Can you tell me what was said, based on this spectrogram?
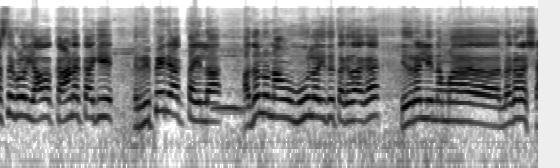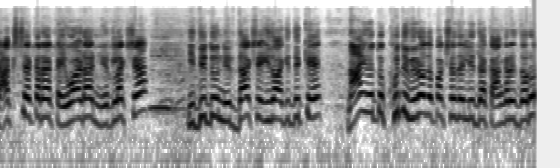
ರಸ್ತೆಗಳು ಯಾವ ಕಾರಣಕ್ಕಾಗಿ ರಿಪೇರಿ ಆಗ್ತಾ ಇಲ್ಲ, ಅದನ್ನು ನಾವು ಮೂಲ ಇದು ತೆಗೆದಾಗ ಇದರಲ್ಲಿ ನಮ್ಮ ನಗರ ಶಾಸಕರ ಕೈವಾಡ ನಿರ್ಲಕ್ಷ್ಯ, ಇದ್ದಿದ್ದು ನಿರ್ದಾಕ್ಷ್ಯ ಇದು ಆಗಿದ್ದಕ್ಕೆ ನಾವು ಇವತ್ತು ಖುದ್ದು ವಿರೋಧ ಪಕ್ಷದಲ್ಲಿದ್ದ ಕಾಂಗ್ರೆಸ್ದವರು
